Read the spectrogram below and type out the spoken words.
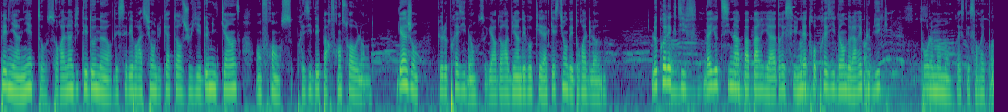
Peña Nieto sera l'invité d'honneur des célébrations du 14 juillet 2015 en France, présidées par François Hollande. Gageons que le président se gardera bien d'évoquer la question des droits de l'homme. Le collectif d'Ayotzinapa Paris a adressé une lettre au président de la République pour le moment resté sans réponse.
